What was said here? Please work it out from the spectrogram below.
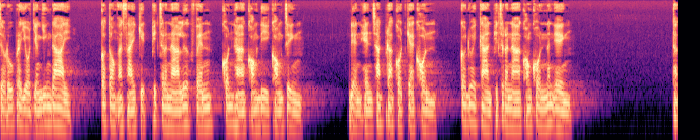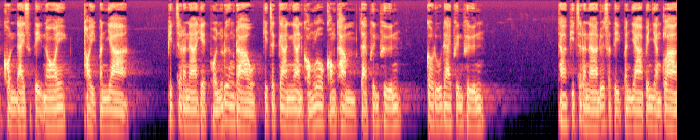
จะรู้ประโยชน์อย่างยิ่งได้ ก็ต้องอาศัยกิจพิจารณาเลือกเฟ้น ค้นหาของดีของจริง เด่นเห็นชัดปรากฏแก่คน ก็ด้วยการพิจารณาของคนนั่นเอง ถ้าคนใดสติน้อย ถอยปัญญา พิจารณาเหตุผลเรื่องราว กิจการงานของโลกของธรรม แต่พื้นพื้น ก็รู้ได้พื้นพื้น ถ้าพิจารณาด้วยสติปัญญาเป็นอย่างกลาง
